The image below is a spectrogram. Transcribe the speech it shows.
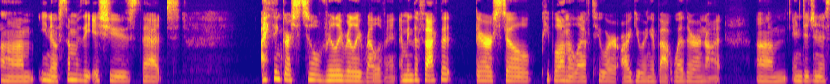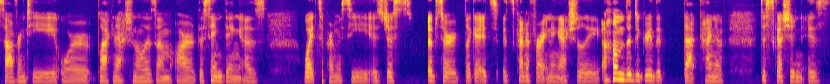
um, you know, some of the issues that I think are still really, really relevant. I mean, the fact that there are still people on the left who are arguing about whether or not um, indigenous sovereignty or black nationalism are the same thing as white supremacy is just absurd. Like it's it's kind of frightening actually. Um, the degree that that kind of discussion is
